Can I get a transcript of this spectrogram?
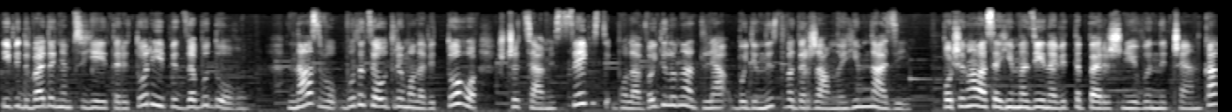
і відведенням цієї території під забудову. Назву вулиця отримала від того, що ця місцевість була виділена для будівництва державної гімназії. Починалася гімназійна від теперішньої Винниченка,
